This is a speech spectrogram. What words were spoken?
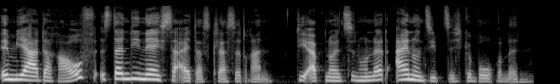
Im Jahr darauf ist dann die nächste Altersklasse dran, die ab 1971 Geborenen.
